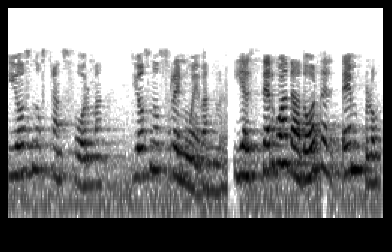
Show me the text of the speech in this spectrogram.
Dios nos transforma, Dios nos renueva. Y el ser guardador del templo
